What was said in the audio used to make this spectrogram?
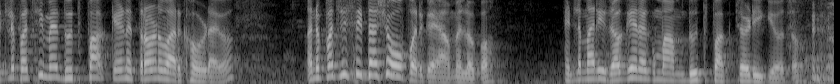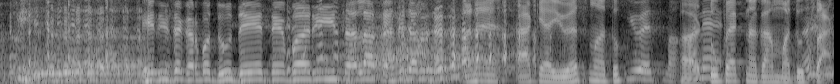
એટલે પછી મેં દૂધપાક એને ત્રણ વાર ખવડાવ્યો. અને પછી સીધા શો પર ગયા અમે લોકો. એટલે મારી રગે રગમાં આમ દૂધ પાક ચડી ગયો હતો. એ દિવસે ગરબો દૂધે તે ભરી તલા ત્યાંથી ચાલુ. અને આ કે યુએસમાં હતું? યુએસમાં ટુ પેક ના ગામમાં દૂધ પાક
